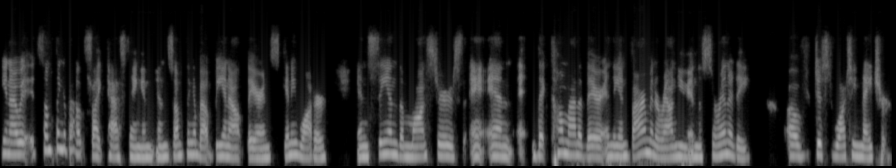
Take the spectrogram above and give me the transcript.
you know, it, it's something about sight casting and, and something about being out there in skinny water and seeing the monsters and, and eh, that come out of there and the environment around you and the serenity of just watching nature.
